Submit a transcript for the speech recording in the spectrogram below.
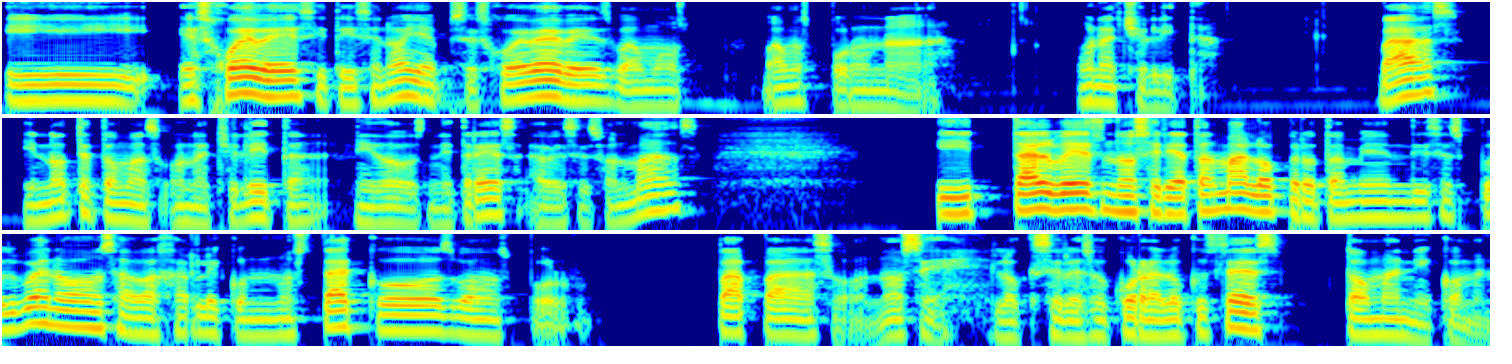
Y es jueves y te dicen, oye, pues es jueves, vamos, vamos por una, una chelita. Vas y no te tomas una chelita, ni dos, ni tres, a veces son más. Y tal vez no sería tan malo, pero también dices, pues bueno, vamos a bajarle con unos tacos, vamos por papas o no sé, lo que se les ocurra, lo que ustedes toman y comen.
